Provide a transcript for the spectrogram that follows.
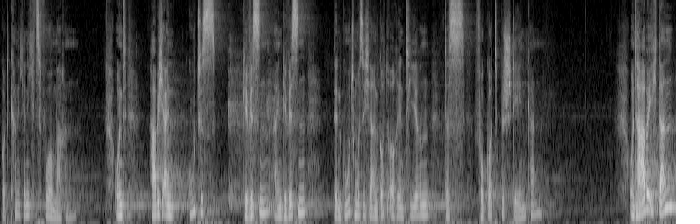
Gott kann ich ja nichts vormachen. Und habe ich ein gutes Gewissen, ein Gewissen, denn gut muss ich ja an Gott orientieren, das vor Gott bestehen kann? Und habe ich dann,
